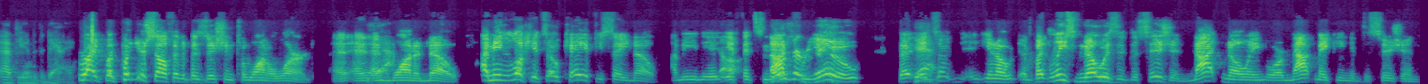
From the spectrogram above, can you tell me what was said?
at the end of the day. Right, but put yourself in a position to want to learn and and, yeah. and want to know. I mean, look, it's okay if you say no. I mean, no, if it's not for you, that yeah. it's a, you know, but at least no is a decision. Not knowing or not making a decision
